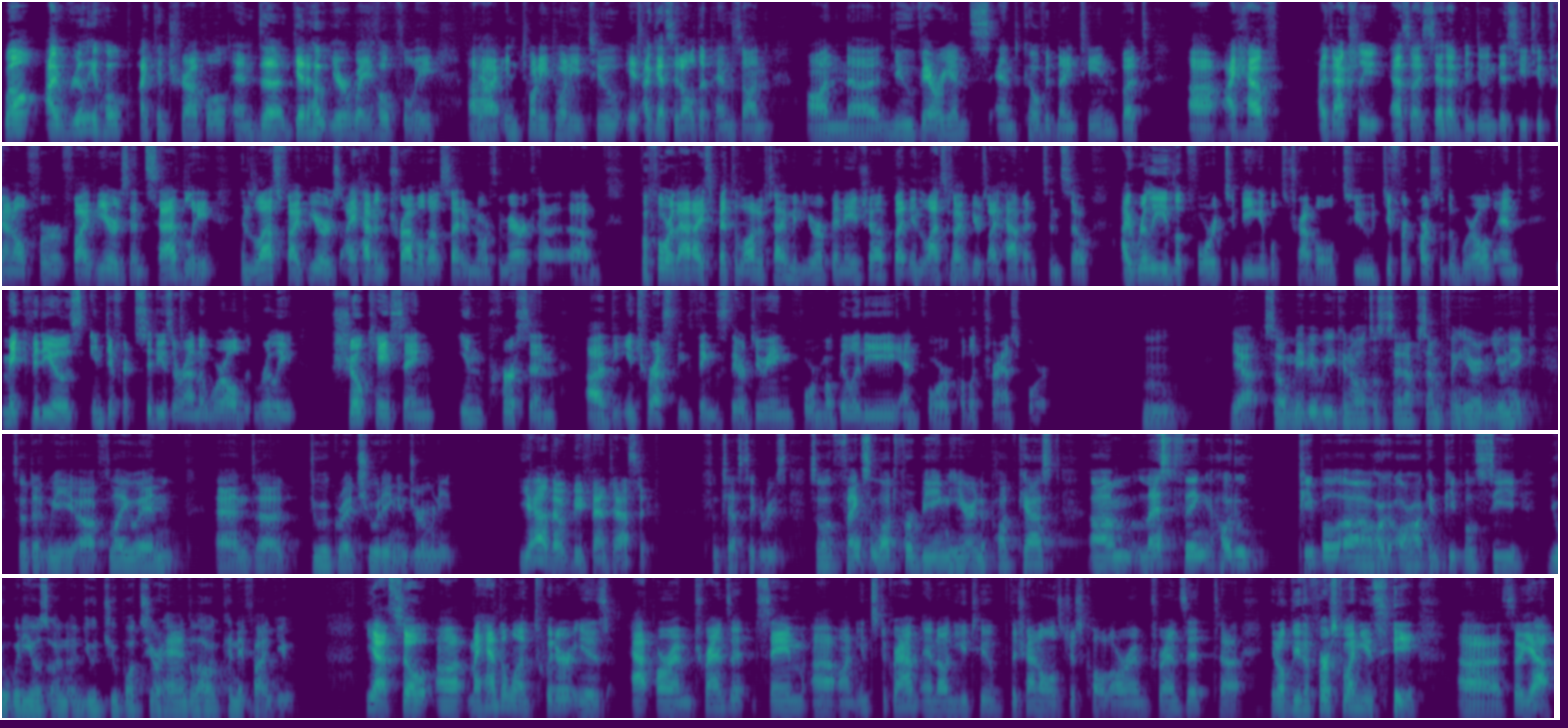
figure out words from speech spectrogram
Well, I really hope I can travel and uh, get out your way. Hopefully, uh, yeah. in 2022. It, I guess it all depends on on uh, new variants and COVID 19. But uh, I have, I've actually, as I said, I've been doing this YouTube channel for five years, and sadly, in the last five years, I haven't traveled outside of North America. Um, before that, I spent a lot of time in Europe and Asia, but in the last five yeah. years, I haven't, and so I really look forward to being able to travel to different parts of the world and make videos in different cities around the world, really showcasing in person uh, the interesting things they're doing for mobility and for public transport. Mm. Yeah, so maybe we can also set up something here in Munich so that we uh, fly you in and uh, do a great shooting in Germany. Yeah, that would be fantastic. Fantastic, Reece. So thanks a lot for being here in the podcast. Um, last thing, how do people uh, how, or how can people see your videos on, on YouTube? What's your handle? How can they find you? Yeah, so uh, my handle on Twitter is at RM Transit. Same uh, on Instagram and on YouTube. The channel is just called RM Transit. Uh, it'll be the first one you see. Uh, so yeah.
